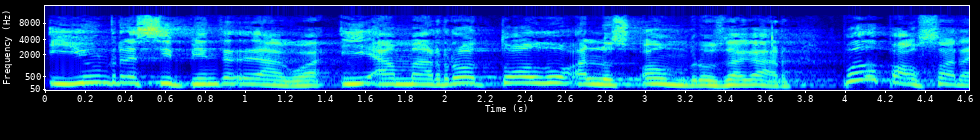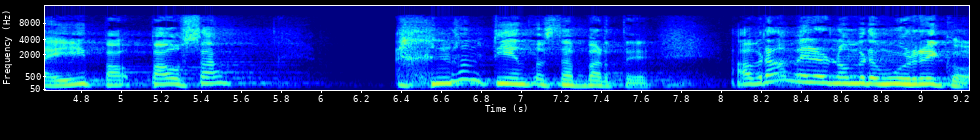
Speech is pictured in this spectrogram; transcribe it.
y un recipiente de agua y amarró todo a los hombros de Agar. ¿Puedo pausar ahí? pausa. No entiendo esta parte. Abraham era un hombre muy rico.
